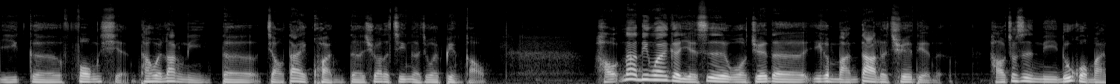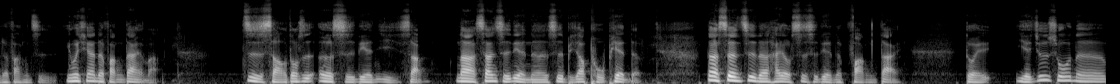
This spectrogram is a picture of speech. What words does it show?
一个风险，它会让你的缴贷款的需要的金额就会变高。好，那另外一个也是我觉得一个蛮大的缺点的。好，就是你如果买了房子，因为现在的房贷嘛，至少都是二十年以上。那三十年呢是比较普遍的，那甚至呢还有四十年的房贷，对，也就是说呢，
